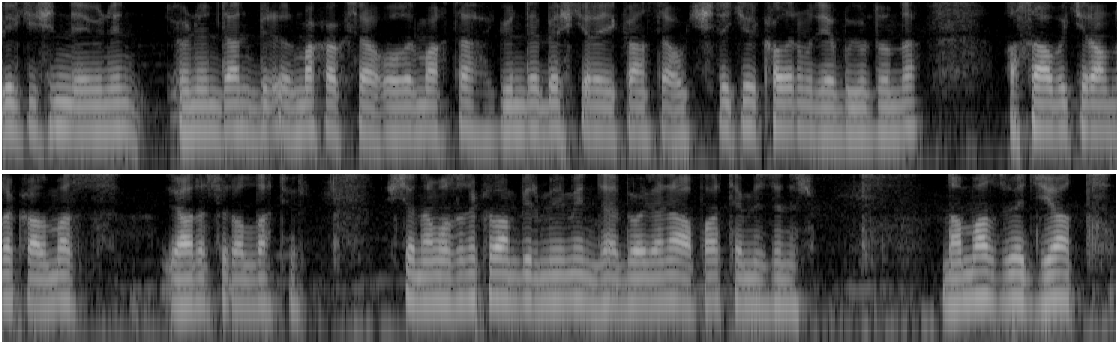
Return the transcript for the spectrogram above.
bir kişinin evinin önünden bir ırmak aksa o ırmakta günde beş kere yıkansa o kişide kir kalır mı diye buyurduğunda ashab-ı kiramda kalmaz ya Resulallah diyor. İşte namazını kılan bir mümin de böyle ne yapar? Temizlenir. Namaz ve cihat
